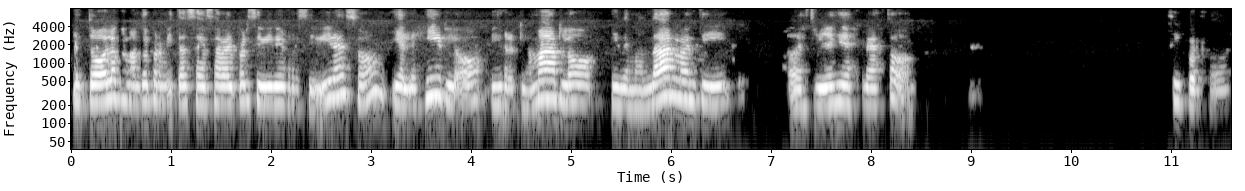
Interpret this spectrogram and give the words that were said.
Y todo lo que no te permite hacer, saber percibir y recibir eso, y elegirlo, y reclamarlo, y demandarlo en ti, lo destruyes y descreas todo. Sí, por favor.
